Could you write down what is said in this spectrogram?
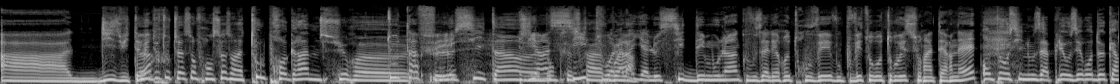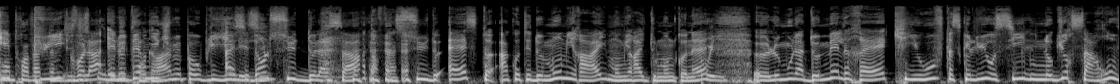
à 18h. Mais de toute façon, Françoise, on a tout le programme sur euh, Tout à fait. le site. Hein, Il y a un donc ce site, sera- voilà, il y a le site des moulins que vous allez retrouver. Vous pouvez tout retrouver sur internet. On peut aussi nous appeler au 02 43 et 29 puis 10 voilà, et le dernier que je ne vais pas oublier, c'est dans le sud de la Sarthe, enfin sud-est, à côté de Montmirail. Montmirail, tout le monde connaît. Oui. Euh, le moulin de Melray qui ouvre parce que lui aussi il inaugure sa roue.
